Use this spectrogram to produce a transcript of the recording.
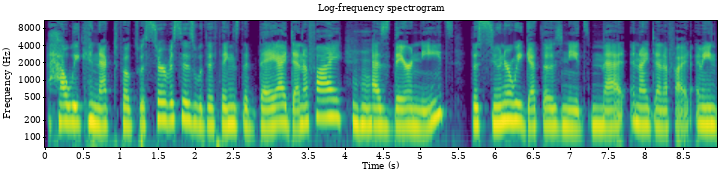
how we connect folks with services, with the things that they identify mm-hmm. as their needs. The sooner we get those needs met and identified. I mean,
